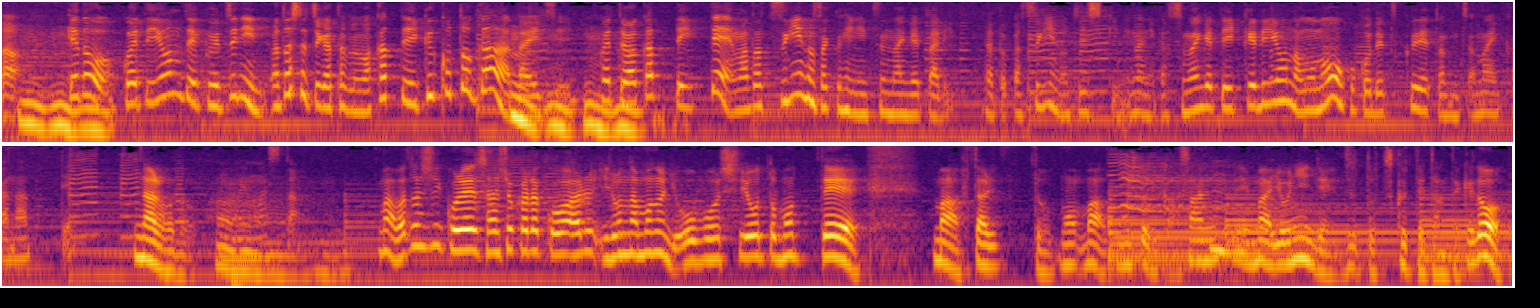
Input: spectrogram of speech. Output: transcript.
た、うん。けどこうやって読んでいくうちに私たちが多分分かっていくことが大事、こうやって分かっていってまた次の作品につなげたりだとか次の知識に何かつなげていけるようなものをここで作れたんじゃないかなってなるほど。思いました。まあ、私、これ最初からこうあるいろんなものに応募しようと思って、まあ、2人とも,、まあ、もう1人か。3、まあ、4人でずっと作ってたんだけど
